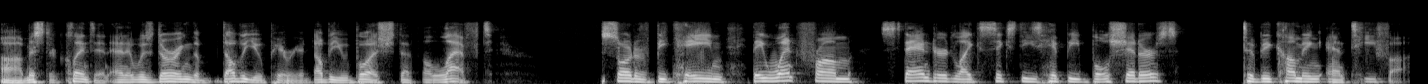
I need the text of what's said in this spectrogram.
uh, Mr. Clinton. And it was during the W period, W. Bush, that the left sort of became, they went from standard like 60s hippie bullshitters to becoming Antifa.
